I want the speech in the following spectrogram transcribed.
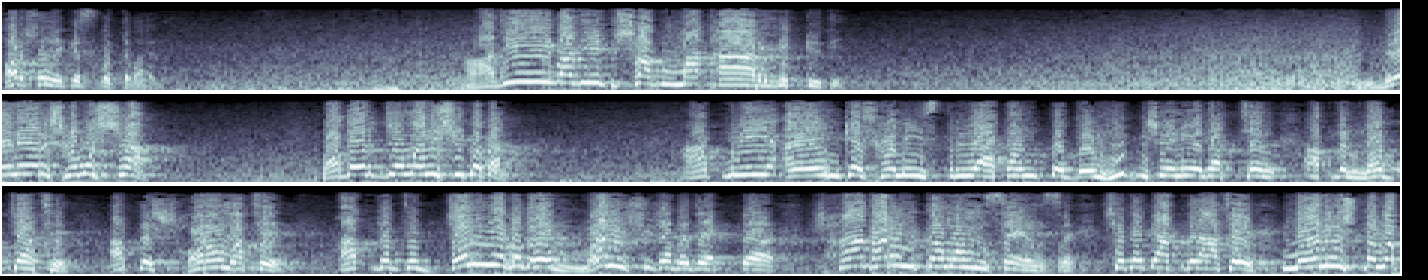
ধর্ষণের কেস করতে পারেন আজীব আজীব সব মাথার বিকৃতি। ব্রেনের সমস্যা, কদর্য মানসিকতা আপনি আইনকে স্বামী, স্ত্রী, একান্ত দৈহিক বিষয় নিয়ে যাচ্ছেন, আপনার লজ্জা আছে, আপনার সরম আছে, আপনার যে জন্মগত মানুষ হিসাবে যে একটা সাধারণ কমন সেন্স সেটাকে আপনার আছে। মানুষ নামক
